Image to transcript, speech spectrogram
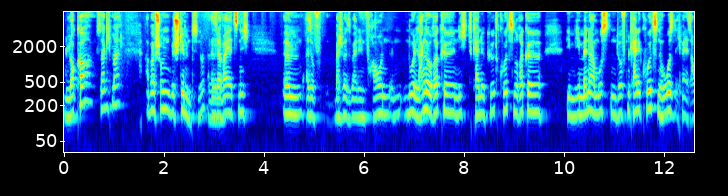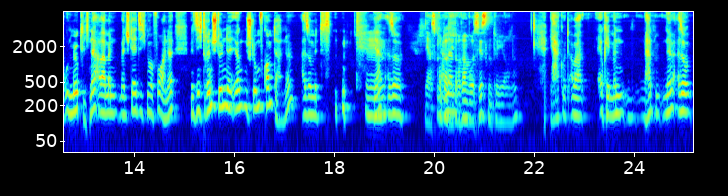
locker, sag ich mal, aber schon bestimmt. Ne? Also da war jetzt nicht, ähm, also beispielsweise bei den Frauen nur lange Röcke, nicht keine kurzen Röcke. Die, die Männer mussten, durften keine kurzen Hosen. Ich meine, das ist auch unmöglich, ne? Aber man, man stellt sich nur vor, ne? Wenn es nicht drin stünde, irgendein Schlumpf kommt dann, ne? Also mit, mhm. ja, also. Ja, es kommt natürlich darauf an, wo es ist, natürlich auch, ne? Ja, gut, aber okay, man hat, ne, also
